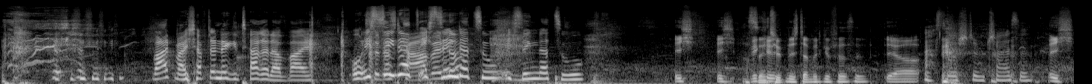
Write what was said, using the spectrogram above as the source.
Warte mal, ich habe da eine Gitarre dabei. Und ich Hast du sing, das da, ich Kabel sing dazu. Ich sing dazu. Ich, ich Hast du den wickel, Typ nicht damit gefesselt? ja, Ach so, stimmt, scheiße. ich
